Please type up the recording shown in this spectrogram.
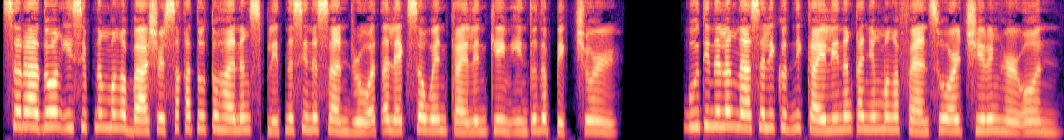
Sarado ang isip ng mga bashers sa katotohanang split na sina Sandro at Alexa when Kylin came into the picture. Buti na lang nasa likod ni Kylie ang kanyang mga fans who are cheering her on.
